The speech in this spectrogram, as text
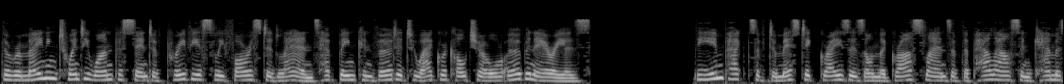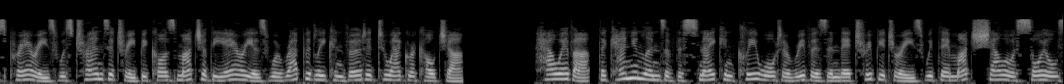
The remaining 21% of previously forested lands have been converted to agriculture or urban areas. The impacts of domestic grazers on the grasslands of the Palouse and Camas prairies was transitory because much of the areas were rapidly converted to agriculture. However, the canyonlands of the Snake and Clearwater rivers and their tributaries with their much shallower soils,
